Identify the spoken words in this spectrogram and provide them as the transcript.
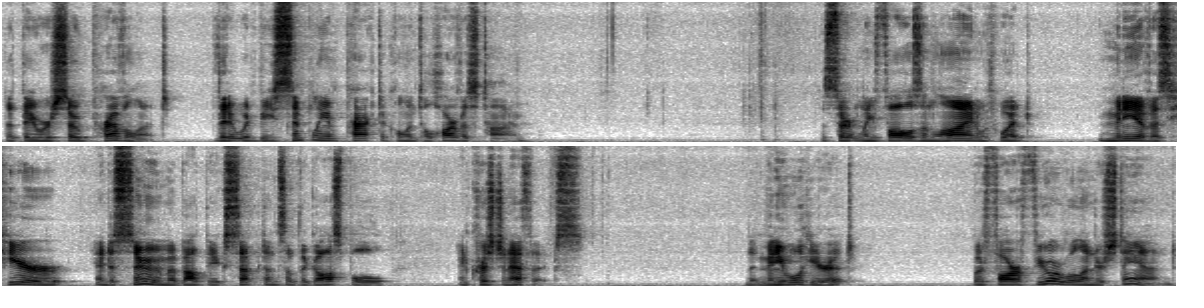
that they were so prevalent that it would be simply impractical until harvest time. This certainly falls in line with what many of us hear and assume about the acceptance of the gospel and Christian ethics. That many will hear it, but far fewer will understand,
